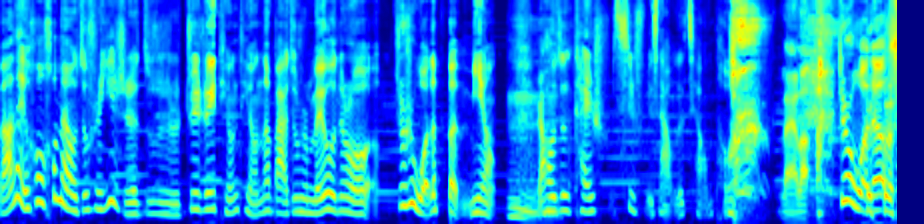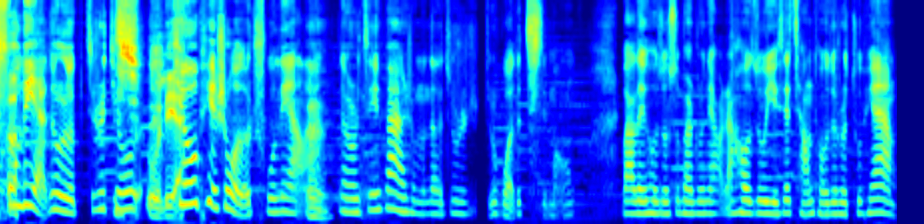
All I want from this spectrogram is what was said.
完了以后，后面我就是一直就是追追停停的吧，就是没有那种，就是我的本命。嗯，然后就开始细数一下我的墙头，来了，就是我的初恋，就是其实 T O T O P 是我的初恋了，就是金发什么的，就是就是我的启蒙。完了以后就 Super Junior，然后就一些墙头就是 Two P M。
